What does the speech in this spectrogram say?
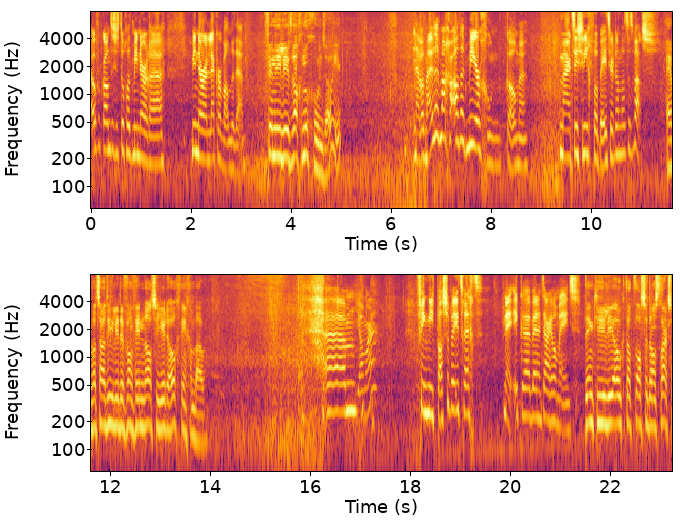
de overkant is het toch wat minder, uh, minder lekker wandelen. Vinden jullie het wel genoeg groen zo hier? Nou, wat mij betreft mag er altijd meer groen komen. Maar het is in ieder geval beter dan dat het was. En wat zouden jullie ervan vinden als ze hier de hoogte in gaan bouwen? Um, jammer. Vind ik niet passen bij Utrecht. Nee, ik uh, ben het daar helemaal mee eens. Denken jullie ook dat als er dan straks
